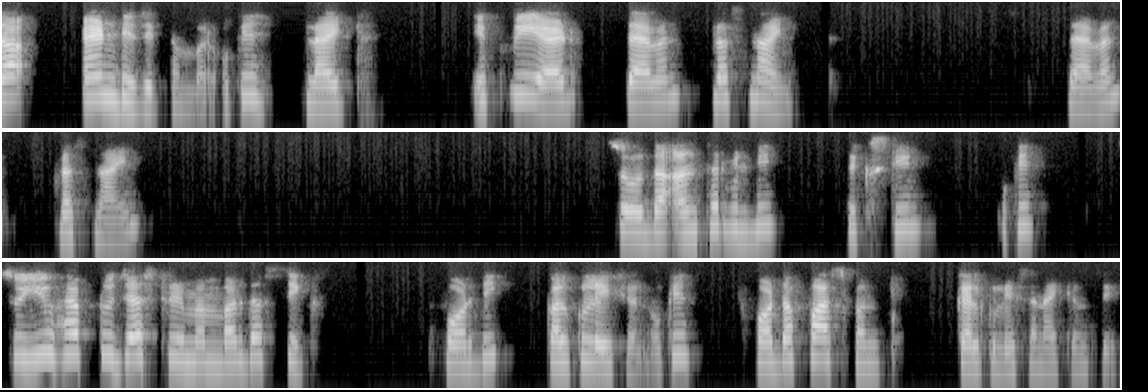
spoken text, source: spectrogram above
the end digit number okay? Like if we add 7 plus 9 7 plus 9 so the answer will be 16 okay? So you have to just remember the 6 for the calculation okay? For the first calculation i can say.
